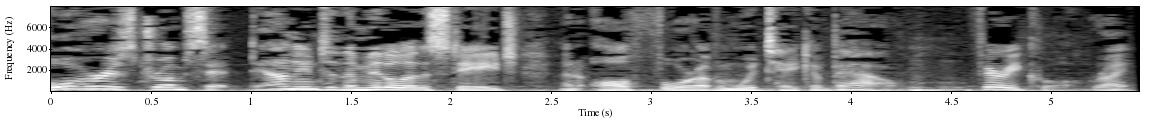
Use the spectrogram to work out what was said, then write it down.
over his drum set down into the middle of the stage, and all four of them would take a bow. Mm-hmm. Very cool, right?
